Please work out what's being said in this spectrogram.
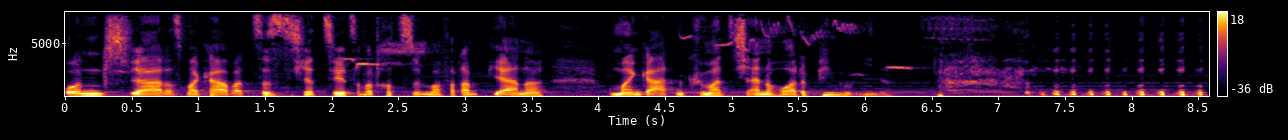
Und ja, das Makaberste ist, ich erzähle es aber trotzdem immer verdammt gerne, um meinen Garten kümmert sich eine Horde Pinguine.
